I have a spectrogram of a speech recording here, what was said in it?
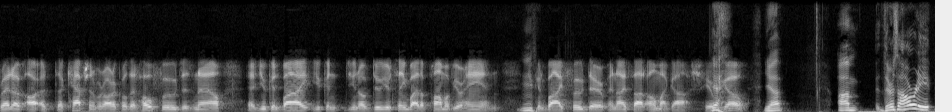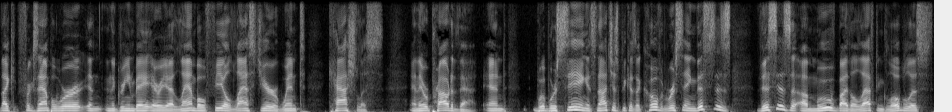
read a, a, a caption of an article that Whole Foods is now uh, you can buy you can you know do your thing by the palm of your hand. Mm. You can buy food there, and I thought, oh my gosh, here yeah. we go. Yeah. Um, there's already like for example, we're in in the Green Bay area. Lambeau Field last year went cashless, and they were proud of that. And what we're seeing, it's not just because of COVID. We're seeing this is this is a move by the left and globalists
